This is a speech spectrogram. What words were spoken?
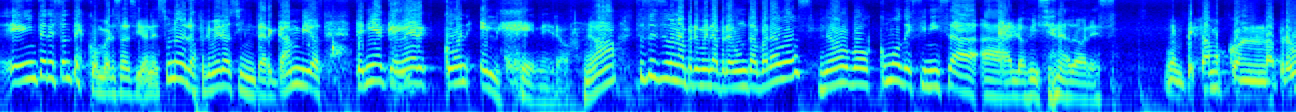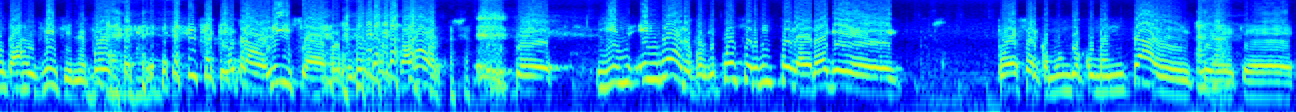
eh, interesantes conversaciones. Uno de los primeros intercambios tenía que ver con el género, ¿no? Entonces es una primera pregunta para vos, ¿no? ¿Vos cómo definís a, los visionadores? Empezamos con la pregunta más difícil. ¿Me puede saque otra bolilla, profesor, por favor? Este, y es, raro porque puede ser visto, la verdad que puede ser como un documental que,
